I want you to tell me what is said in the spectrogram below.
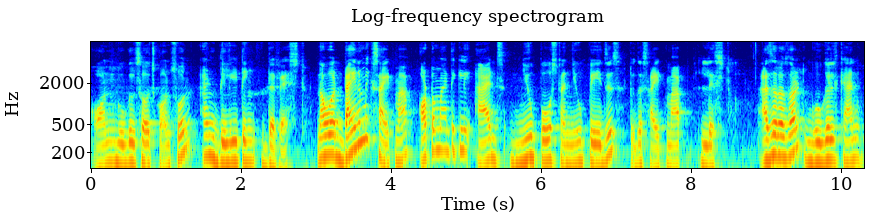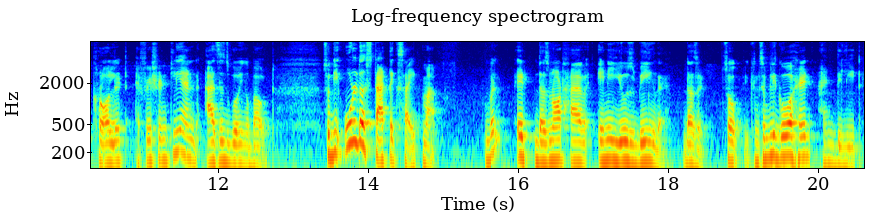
on Google Search Console and deleting the rest. Now a dynamic sitemap automatically adds new posts and new pages to the sitemap list. As a result, Google can crawl it efficiently and as it's going about. So the older static sitemap, well, it does not have any use being there, does it? So you can simply go ahead and delete it.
